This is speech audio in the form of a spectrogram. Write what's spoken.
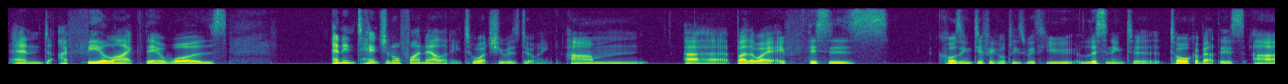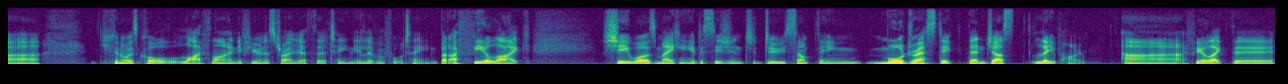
And I feel like there was an intentional finality to what she was doing. Um, uh, by the way, if this is causing difficulties with you listening to talk about this, uh, you can always call Lifeline if you're in Australia, 13 11 14. But I feel like she was making a decision to do something more drastic than just leave home. Uh, I feel like the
